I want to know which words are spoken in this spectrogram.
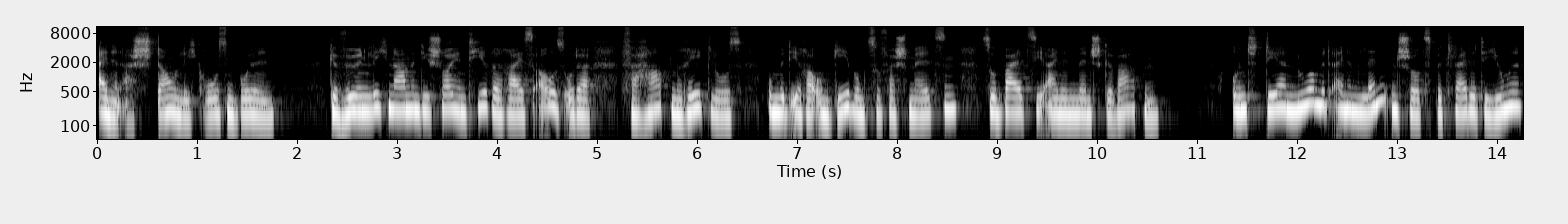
einen erstaunlich großen Bullen. Gewöhnlich nahmen die scheuen Tiere reißaus oder verharrten reglos, um mit ihrer Umgebung zu verschmelzen, sobald sie einen Mensch gewahrten. Und der nur mit einem Lendenschurz bekleidete Junge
